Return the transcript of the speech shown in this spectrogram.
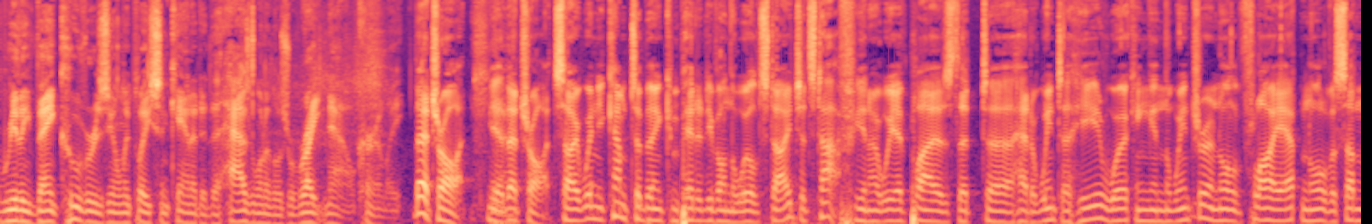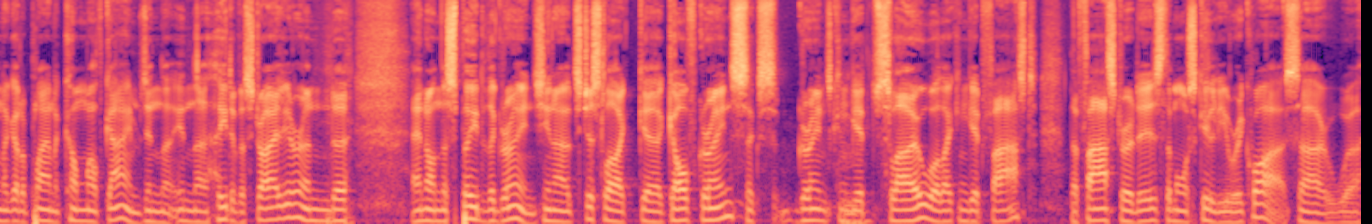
really Vancouver is the only place in Canada that has one of those right now, currently. That's right. Yeah, yeah. that's right. So when you come to being competitive on the world stage, it's tough. You know, we have players that uh, had a winter here, working in the winter, and all fly out, and all of a sudden they've got to play in the Commonwealth Games in the in the heat of Australia, and uh, and on the speed of the greens. You know, it's just like uh, golf greens. Greens can mm. get slow or they can get fast. The faster it is, the more skill you require. So uh,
